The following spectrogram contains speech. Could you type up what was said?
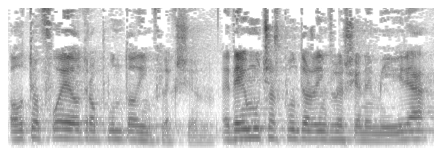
Otro fue otro punto de inflexión. He tenido muchos puntos de inflexión en mi vida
